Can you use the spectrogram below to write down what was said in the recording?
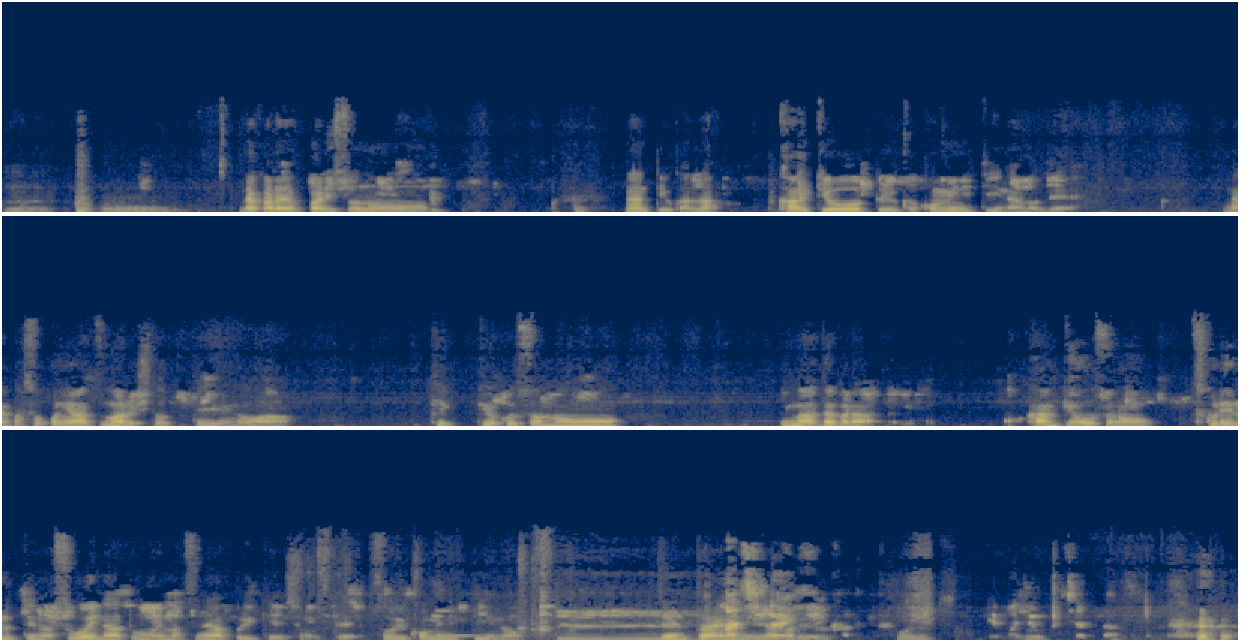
うん。だからやっぱりその、なん。ていうかな、環境というかコミュニティなので、なんかそこに集まる人っていうのは、結局その、今だから、環境をその、作れるっていうのはすごいなと思いますね、アプリケーションって。そういうコミュニティのうん全体に流れるえてるから、雰囲気。絵文字送っちゃった。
